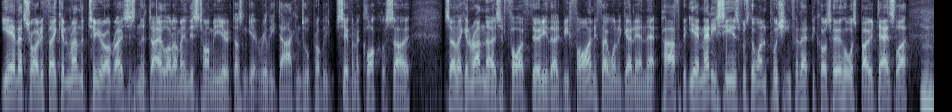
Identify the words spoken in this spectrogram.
Yeah, that's right. If they can run the two-year-old races in the daylight, I mean, this time of year it doesn't get really dark until probably seven o'clock or so. So they can run those at five thirty. They'd be fine if they want to go down that path. But yeah, Maddie Sears was the one pushing for that because her horse Bo Dazzler mm.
